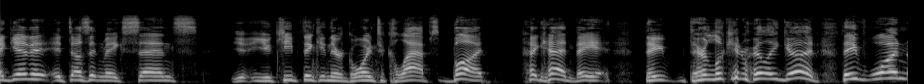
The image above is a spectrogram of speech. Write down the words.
I get it. It doesn't make sense. You, you keep thinking they're going to collapse, but again, they they they're looking really good. They've won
